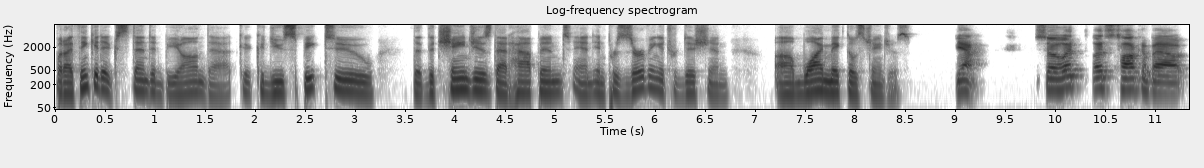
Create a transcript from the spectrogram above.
but i think it extended beyond that. Could, could you speak to the the changes that happened and in preserving a tradition um, why make those changes? Yeah. So let let's talk about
